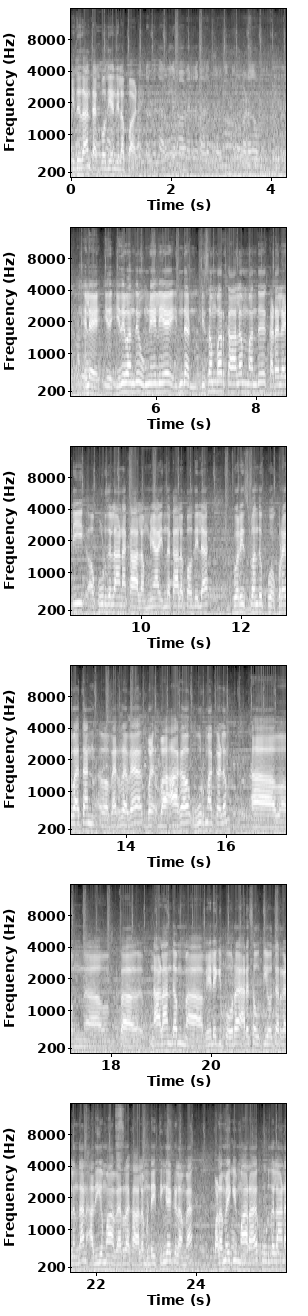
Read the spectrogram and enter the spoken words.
இதுதான் தற்போதைய நிலப்பாடு. இல்லை இது இது வந்து உண்மையிலேயே இந்த டிசம்பர் காலம் வந்து கடலடி கூடுதலான காலம். ஏன்? இந்த காலப்பகுதியில் டூரிஸ்ட் வந்து குறைவாக தான் வர்றவ வ- வ- ஆக ஊர் மக்களும் நாளாந்தம் வேலைக்கு போகிற அரச உத்தியோகத்தர்களும் தான் அதிகமாக வர்ற காலம். இன்றைக்கு திங்கட்கிழமை பழமைக்கு மாறாக கூடுதலான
